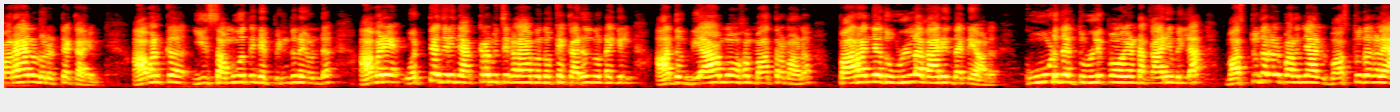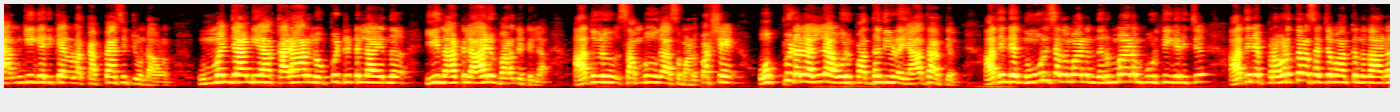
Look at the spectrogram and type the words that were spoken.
പറയാനുള്ള ഒരൊറ്റ കാര്യം. അവർക്ക് ഈ സമൂഹത്തിന്റെ പിന്തുണയുണ്ട്. അവരെ ഒറ്റതിരിഞ്ഞ് ആക്രമിച്ച് കളയാമെന്നൊക്കെ കരുതുന്നുണ്ടെങ്കിൽ അത് വ്യാമോഹം മാത്രമാണ്. പറഞ്ഞത് ഉള്ള കാര്യം തന്നെയാണ്. കൂടുതൽ തുള്ളിപ്പോകേണ്ട കാര്യമില്ല. വസ്തുതകൾ പറഞ്ഞാൽ വസ്തുതകളെ അംഗീകരിക്കാനുള്ള കപ്പാസിറ്റി ഉണ്ടാവണം. ഉമ്മൻചാണ്ടി ആ കരാറിൽ ഒപ്പിട്ടിട്ടില്ല എന്ന് ഈ നാട്ടിൽ ആരും പറഞ്ഞിട്ടില്ല. അതൊരു സംഭവവികാസമാണ്. പക്ഷേ ഒപ്പിടലല്ല ഒരു പദ്ധതിയുടെ യാഥാർത്ഥ്യം. അതിന്റെ നൂറ് ശതമാനം നിർമ്മാണം പൂർത്തീകരിച്ച് അതിനെ പ്രവർത്തന സജ്ജമാക്കുന്നതാണ്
